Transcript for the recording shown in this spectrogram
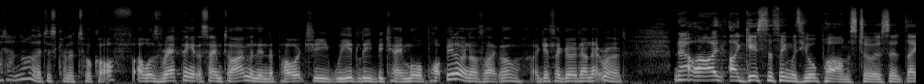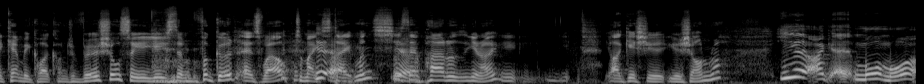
I don't know, it just kind of took off. I was rapping at the same time, and then the poetry weirdly became more popular, and I was like, oh, I guess I go down that road. Now, I, I, guess the thing with your poems too is that they can be quite controversial, so you use them for good as well to make yeah. statements. Is yeah. that part of you know? You, you, I guess your, your genre. Yeah, I, more and more.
